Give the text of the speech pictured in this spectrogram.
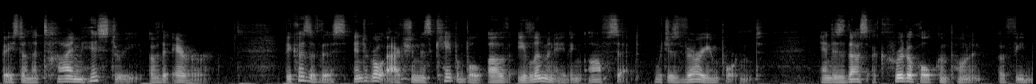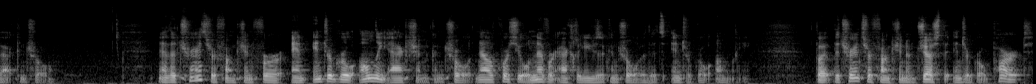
based on the time history of the error. Because of this, integral action is capable of eliminating offset, which is very important, and is thus a critical component of feedback control. Now the transfer function for an integral only action controller. Now of course you will never actually use a controller that's integral only. But the transfer function of just the integral part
